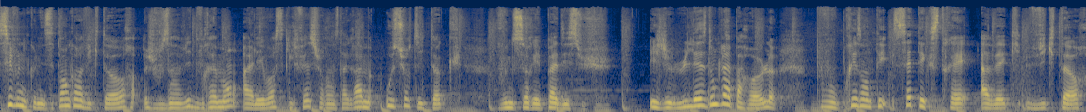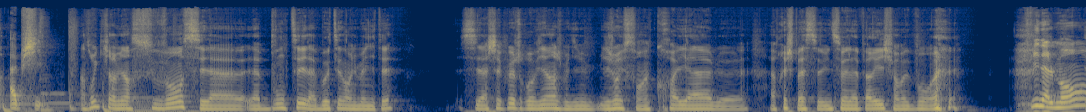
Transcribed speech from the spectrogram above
Si vous ne connaissez pas encore Victor, je vous invite vraiment à aller voir ce qu'il fait sur Instagram ou sur TikTok. Vous ne serez pas déçus. Et je lui laisse donc la parole pour vous présenter cet extrait avec Victor Apchi. Un truc qui revient souvent, c'est la, bonté la beauté dans l'humanité. C'est à chaque fois que je reviens, je me dis, les gens ils sont incroyables. Après, je passe une semaine à Paris, je suis en mode bon. Finalement.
